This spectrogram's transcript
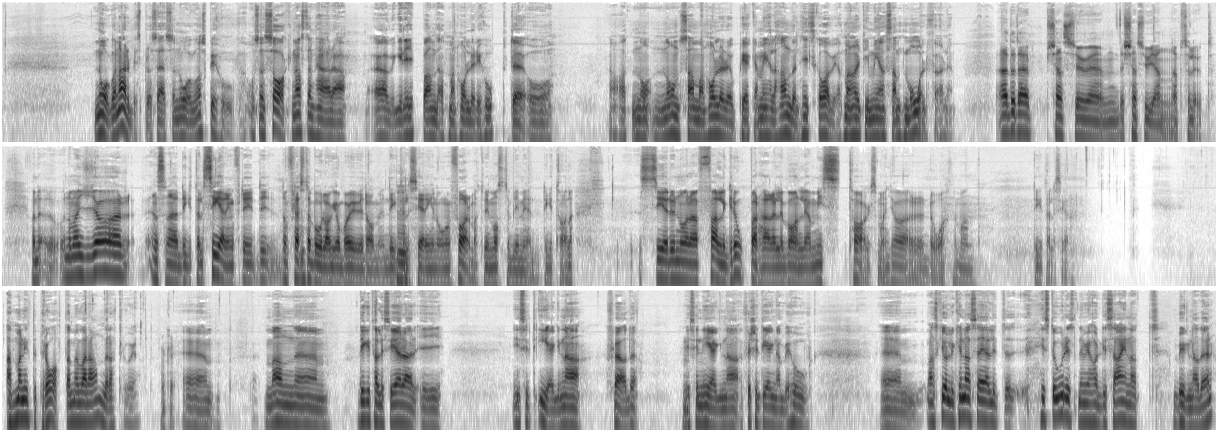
någon arbetsprocess och någons behov. Och sen saknas den här äh, övergripande, att man håller ihop det och ja, att no någon sammanhåller det och pekar med hela handen. Hit ska vi. Att man har ett gemensamt mål för det. Ja, det där känns ju, eh, det känns ju igen, absolut. Och, när man gör en sån här digitalisering, för det, det, de flesta mm. bolag jobbar ju idag med digitalisering mm. i någon form, att vi måste bli mer digitala. Ser du några fallgropar här eller vanliga misstag som man gör då när man digitaliserar? Att man inte pratar med varandra tror jag. Okay. Ehm, man ehm, digitaliserar i, i sitt egna flöde. Mm. I sin egna, för sitt egna behov. Ehm, man skulle kunna säga lite historiskt när vi har designat byggnader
